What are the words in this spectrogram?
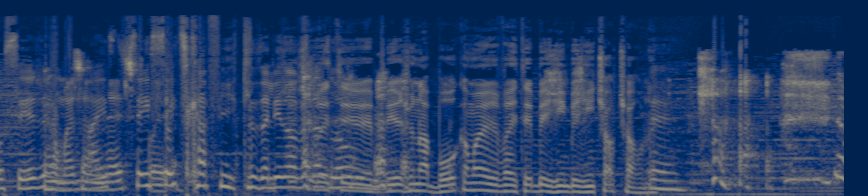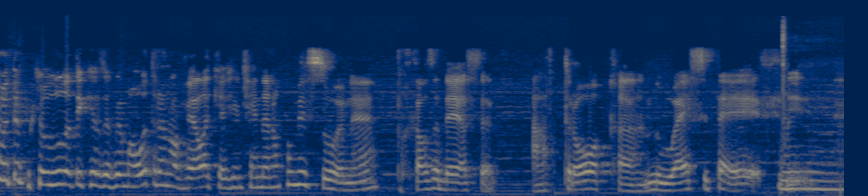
Ou seja, é mais de 600 capítulos ali, novelas longas. Vai ter beijo na boca, mas vai ter beijinho, beijinho, tchau, tchau, né? É. não, até porque o Lula tem que resolver uma outra novela que a gente ainda não começou, né? Por causa dessa a troca no STF. Hum.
